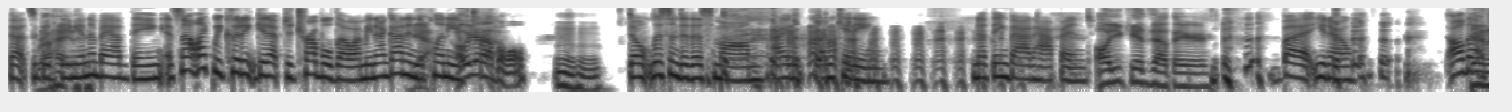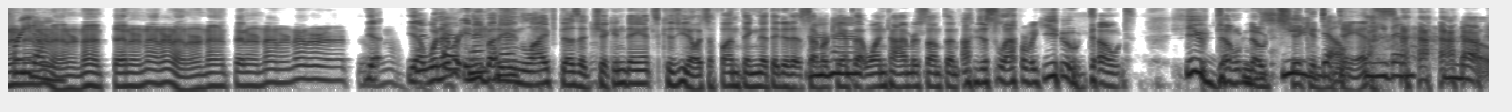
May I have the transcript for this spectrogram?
that's a good Right. thing and a bad thing. It's not like we couldn't get up to trouble though. I mean, I got into Yeah. plenty of Oh, yeah. trouble. hmm Don't listen to this, mom. I, I'm kidding. Nothing bad happened. All you kids out there. But, you know, all that freedom. Yeah, yeah. whenever anybody in life does a chicken dance, because you know it's a fun thing that they did at summer camp Mhm. that one time or something, I just laugh. I'm like, you don't, you don't know chicken you don't dance. even know.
